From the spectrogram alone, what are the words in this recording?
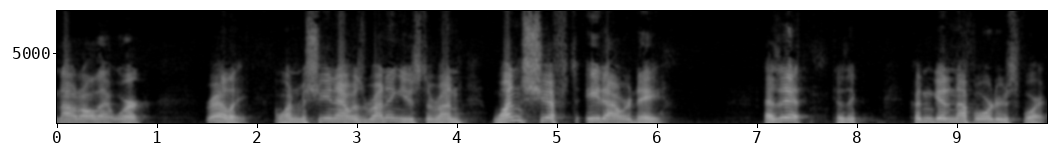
not all that work. Really. One machine I was running used to run one shift, eight hour day. That's it, because they couldn't get enough orders for it.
